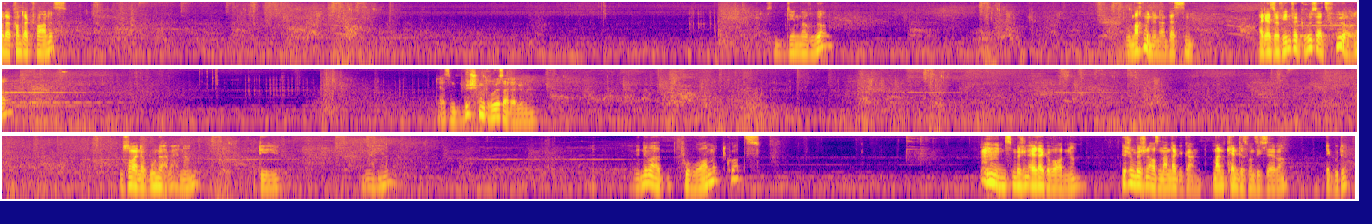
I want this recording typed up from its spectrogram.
Oh, da kommt Aquanis. Den mal rüber. Wo machen wir den am besten? Ah, der ist auf jeden Fall größer als früher, oder? Der ist ein bisschen größer, der Lümmel. Muss noch meine Rune einmal ändern. Die Dinger hier. Wir nehmen mal Furor mit kurz. Ist ein bisschen älter geworden, ne? Ist schon ein bisschen auseinandergegangen. Man kennt es von sich selber. Der Gute.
